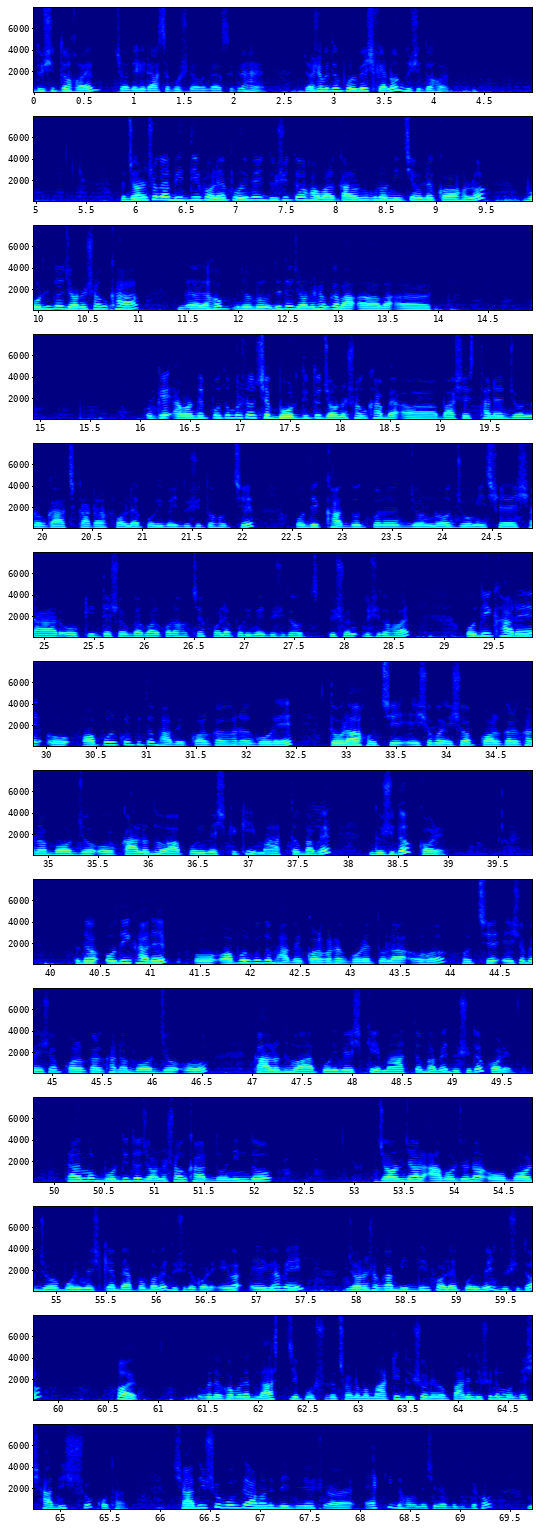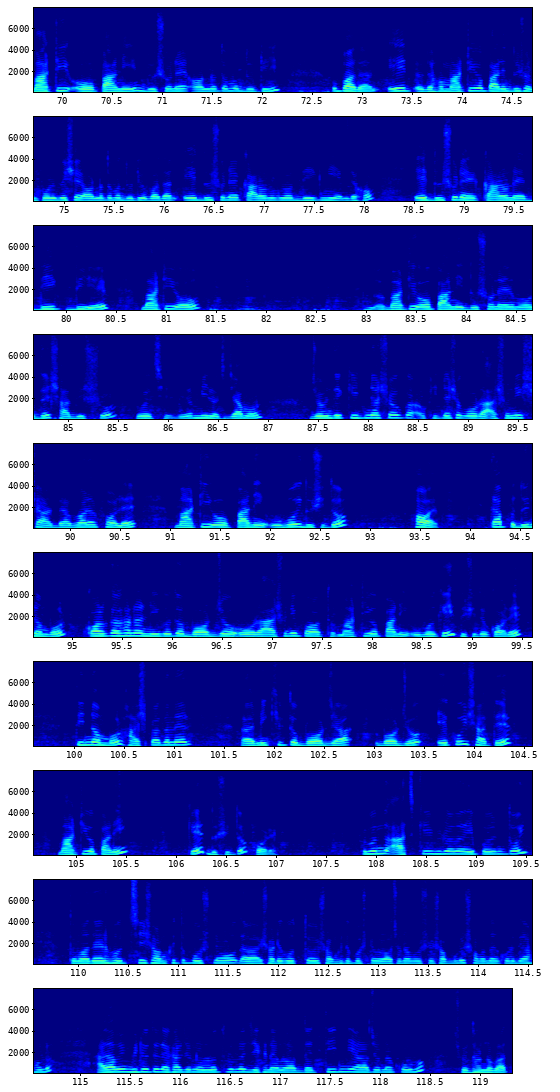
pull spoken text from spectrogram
দূষিত হয়? চলো দেখি এটা আছে প্রশ্ন আমাদের আছে কিনা হ্যাঁ। জনসংখ্যা পরিবেশ কেন দূষিত হয়? জনসংখ্যা বৃদ্ধির ফলে পরিবেশ দূষিত হওয়ার কারণগুলো নিচে উল্লেখ করা হলো। বর্ধিত জনসংখ্যা দেখো, বর্ধিত জনসংখ্যা ওকে, আমাদের প্রথম প্রশ্ন হচ্ছে, বর্ধিত জনসংখ্যা বাসস্থানের জন্য গাছ কাটার ফলে পরিবেশ দূষিত হচ্ছে। অধিক খাদ্য উৎপাদনের জন্য জমি সার ও কীটনাশক ব্যবহার করা হচ্ছে, ফলে পরিবেশ দূষিত হচ্ছে, দূষণ, দূষিত হয়। অধিক হারে ও অপরিকল্পিতভাবে কলকারখানা গড়ে তোলা হচ্ছে। এই এইসব এসব কলকারখানা বর্জ্য ও কালো ধোয়া পরিবেশকে কি মারাত্মকভাবে দূষিত করে? তো দেখো অধিক হারে ও অপরিকল্পিতভাবে কলকারখানা গড়ে তোলা ও হচ্ছে। এইসব এইসব কলকারখানা বর্জ্য ও কালো ধোয়া পরিবেশকে মারাত্মকভাবে দূষিত করে। তার বর্ধিত জনসংখ্যার দৈনন্দিন জঞ্জাল আবর্জনা ও বর্জ্য পরিবেশকে ব্যাপকভাবে দূষিত করে। এইভাবেই জনসংখ্যা বৃদ্ধির ফলে পরিবেশ দূষিত হয়। ওকে দেখো, আমাদের লাস্ট যে প্রশ্নটা ছয় নম্বর, মাটি দূষণ এবং পানি দূষণের মধ্যে সাদৃশ্য কোথায়? সাদৃশ্য বলতে আমাদের যে জিনিস একই ধরনের সেটা বলতে দেখো, মাটি ও পানি দূষণের অন্যতম দুটি উপাদান। এই দেখো, মাটি ও পানি দূষণ পরিবেশের অন্যতম দুটি উপাদান। এই দূষণের কারণগুলোর দিক নিয়ে দেখো, এই দূষণের কারণের দিক দিয়ে মাটি ও মাটি ও পানি দূষণের মধ্যে সাদৃশ্য রয়েছে, যেটা মিল হচ্ছে যেমন, জমিতে কীটনাশক কীটনাশক ও রাসায়নিক সার ব্যবহারের ফলে মাটি ও পানি উভয় দূষিত হয়। তারপর দুই নম্বর, কলকারখানার নির্গত বর্জ্য ও রাসায়নিক পদার্থ, মাটি ও পানি উভয়কেই দূষিত করে। তিন নম্বর, হাসপাতালের নিক্ষিপ্ত বর্জা, বর্জ্য একই সাথে মাটি ও পানিকে দূষিত করে। তো বন্ধু, আজকের ভিডিওটা এই পর্যন্তই। তোমাদের হচ্ছে সংক্ষিপ্ত প্রশ্ন সঠিক উত্তর, সংক্ষিপ্ত প্রশ্ন, রচনা প্রশ্ন সবগুলো সমাধান করে দেওয়া হলো। আগামী ভিডিওতে দেখার জন্য অনুরোধ রইল, যেখানে আমরা অধ্যায় তিন নিয়ে আলোচনা করব। সো ধন্যবাদ।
